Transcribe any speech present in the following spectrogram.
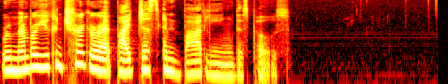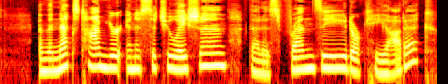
remember you can trigger it by just embodying this pose. And the next time you're in a situation that is frenzied or chaotic,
